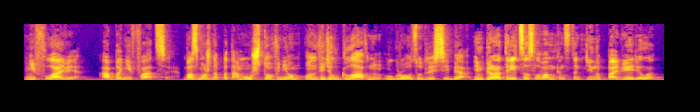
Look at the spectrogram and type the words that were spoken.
не Флавия, а Бонифация. Возможно потому, что в нем он видел главную угрозу для себя. Императрица словам Константина поверила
